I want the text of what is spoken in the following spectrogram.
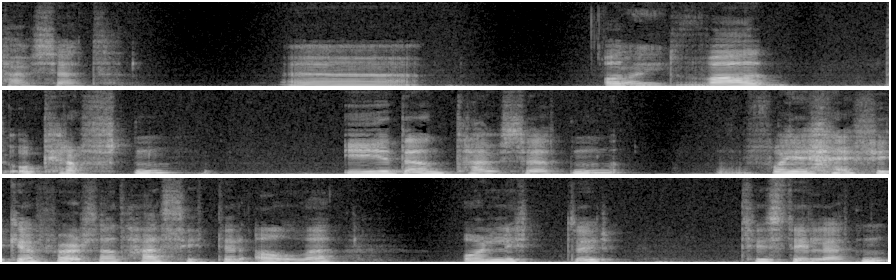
taushet. og, hva, og kraften i den tausheten For jeg fikk en følelse av at her sitter alle og lytter til stillheten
